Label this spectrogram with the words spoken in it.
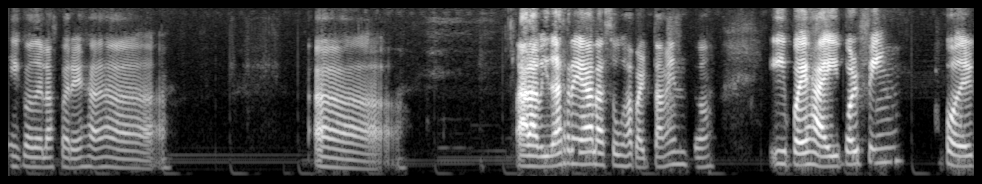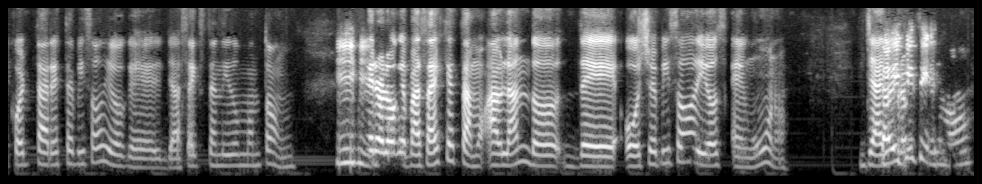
México de las parejas a a, la vida real, a sus apartamentos. Y pues ahí por fin poder cortar este episodio que ya se ha extendido un montón. Pero lo que pasa es que estamos hablando de ocho episodios en uno. Ya el próximo,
